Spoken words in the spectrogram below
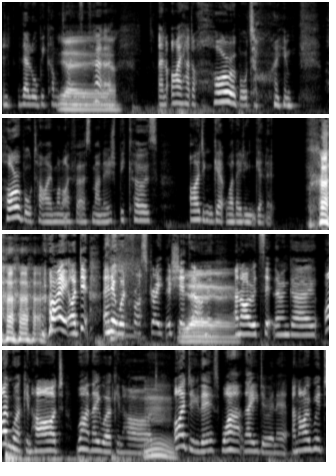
and they'll all become Yeah, yeah, of yeah, her yeah. and I had a horrible time, horrible time when I first managed because I didn't get why they didn't get it. right, I did, and it would frustrate the shit Yeah, out of me. yeah, yeah. And I would sit there and go, "I'm working hard. Why aren't they working hard? Mm. I do this. Why aren't they doing it?" And I would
